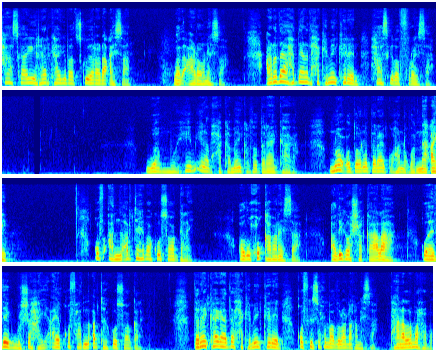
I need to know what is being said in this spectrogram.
Xaaskaagii reerkaagii baad isku yara dhacaysaan. Waad cadhoonaysaa. Cadhadaa haddaanad xakameyn kareen xaaskii baad furaysaa waa muhiim inaad xakameyn karto dareenkaaga. Noocu doono dareenku ha noqdo nacayb qof aada nacab tahay baa kuu soo galay. Ood waxu qabanaysaa adigoo shaqaalaha oo adeeg bulsho haya ayaad qof aad nacab tahay kuu soo galay. Dareenkaaga haddaad xakameyn kareen qofkii si xun baad ula dhaqmaysaa. Taana lama rabo.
